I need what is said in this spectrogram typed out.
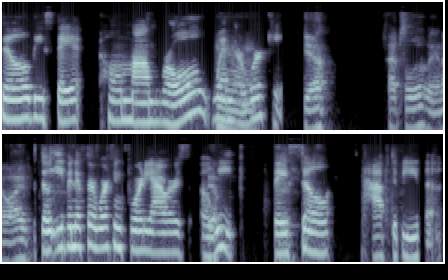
fill the stay at home mom role when they're Mhm. working. Yeah. Absolutely. You know, I So even if they're working 40 hours a Yeah. week, they Right. still have to be the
